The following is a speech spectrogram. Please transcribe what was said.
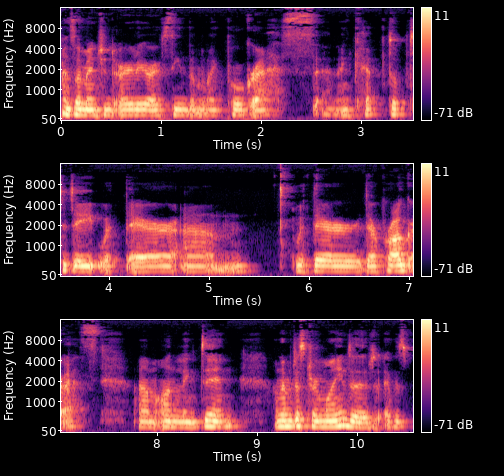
as I mentioned earlier, I've seen them like progress and, and kept up to date with their um, with their their progress um, on LinkedIn. And I'm just reminded it was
